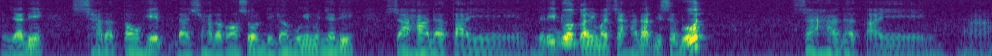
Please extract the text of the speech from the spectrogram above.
menjadi syahadat tauhid dan syahadat rasul digabungin menjadi syahadatain. Jadi dua kalimat syahadat disebut syahadatain. Nah,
